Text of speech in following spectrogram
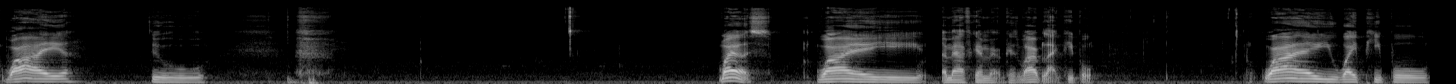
Why do Why us? Why am African Americans? Why black people? Why you white people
